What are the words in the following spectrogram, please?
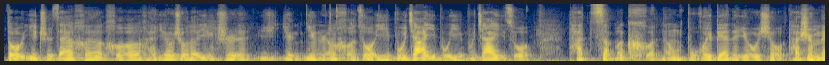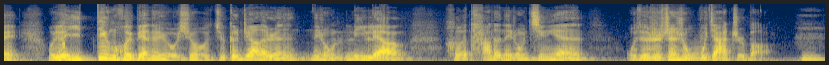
都一直在和和很优秀的影视人影影人合作，一步加一步，一步加一做，他怎么可能不会变得优秀？他是没，我觉得一定会变得优秀。就跟这样的人那种力量和他的那种经验，我觉得是真是无价之宝。嗯。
